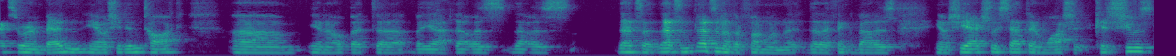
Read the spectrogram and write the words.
next to her in bed and you know she didn't talk um, you know but uh, but yeah that was that was that's a that's that's another fun one that, that I think about is you know she actually sat there and watched it because she was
